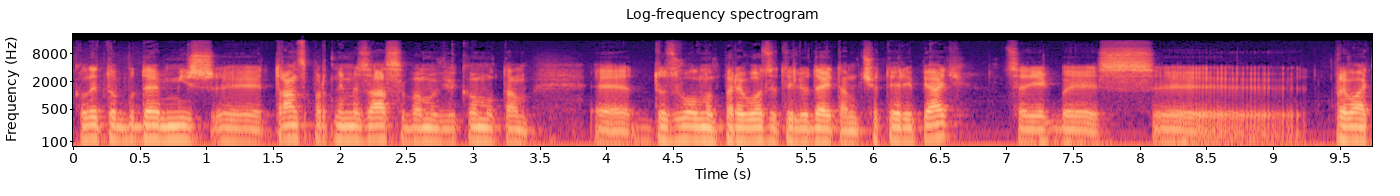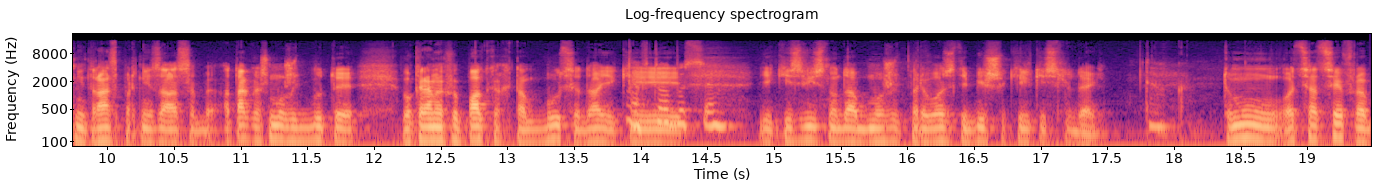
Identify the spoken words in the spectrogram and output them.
коли то буде між е, транспортними засобами, в якому там е, дозволено перевозити людей там 4-5, це якби приватні транспортні засоби, а також можуть бути в окремих випадках там буси, да, які, Автобуси. які звісно, да, можуть перевозити більшу кількість людей. Так. Тому оця цифра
